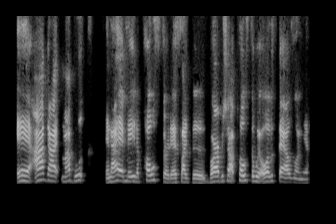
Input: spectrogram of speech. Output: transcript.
and I got my book and I had made a poster that's like the barbershop poster with all the styles on there.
